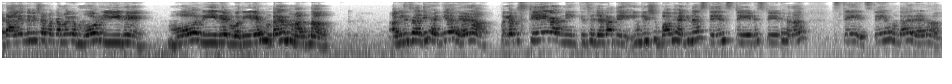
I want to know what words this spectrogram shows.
ਇਟਾਲੀਅਨ ਦੇ ਵਿੱਚ ਆਪਾਂ ਕਹਾਂਗੇ ਮੋਰੀਰੇ। ਮੋਰੀਰੇ ਮੋਰੀਰੇ ਹੁੰਦਾ ਹੈ ਮਰਨਾ। ਅਗਲੀ ਸਾਡੀ ਹੈਗੀ ਆ ਰਹਿਣਾ। ਮਤਲਬ ਸਟੇ ਕਰਨੀ ਕਿਸੇ ਜਗ੍ਹਾ ਤੇ। ਇੰਗਲਿਸ਼ ਵਰਬ ਹੈਗੀ ਨਾ ਸਟੇ ਸਟੇਟ ਸਟੇਟ ਹੈ ਨਾ? ਸਟੇ ਸਟੇ ਹੁੰਦਾ ਹੈ, ਰਹਿਣਾ।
